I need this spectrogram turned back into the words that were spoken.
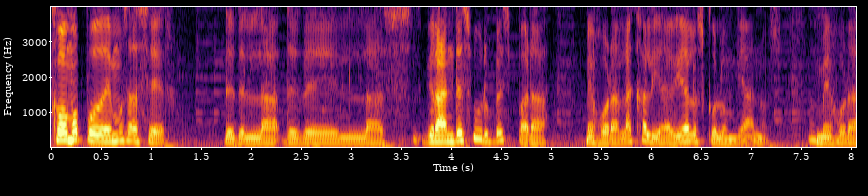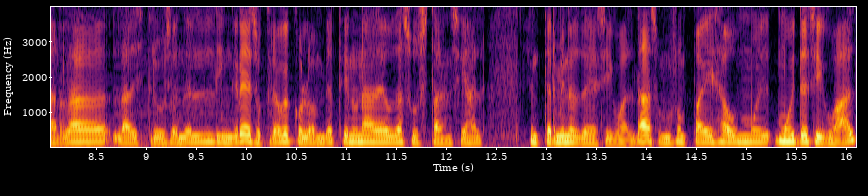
cómo podemos hacer desde, la, desde las grandes urbes para mejorar la calidad de vida de los colombianos, mejorar la, la, distribución del ingreso. Creo que Colombia tiene una deuda sustancial en términos de desigualdad. Somos un país aún muy, muy desigual.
